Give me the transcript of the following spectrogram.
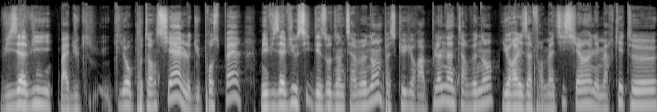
vis-à-vis bah, du client potentiel, du prospect, mais vis-à-vis aussi des autres intervenants, parce qu'il y aura plein d'intervenants. Il y aura les informaticiens, les marketeurs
